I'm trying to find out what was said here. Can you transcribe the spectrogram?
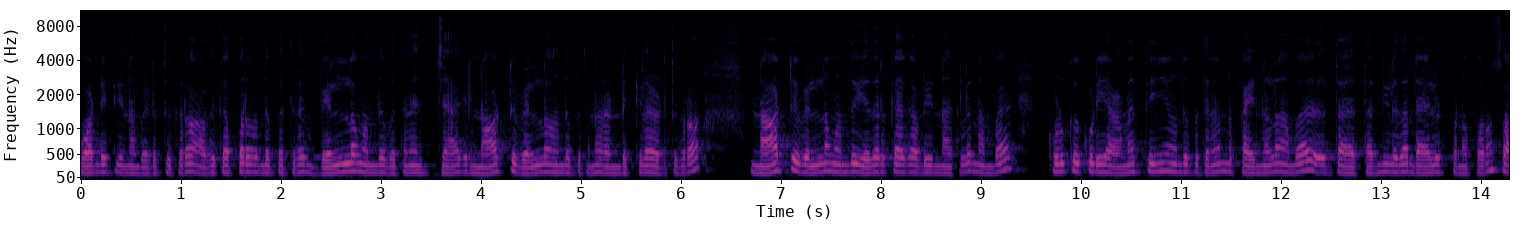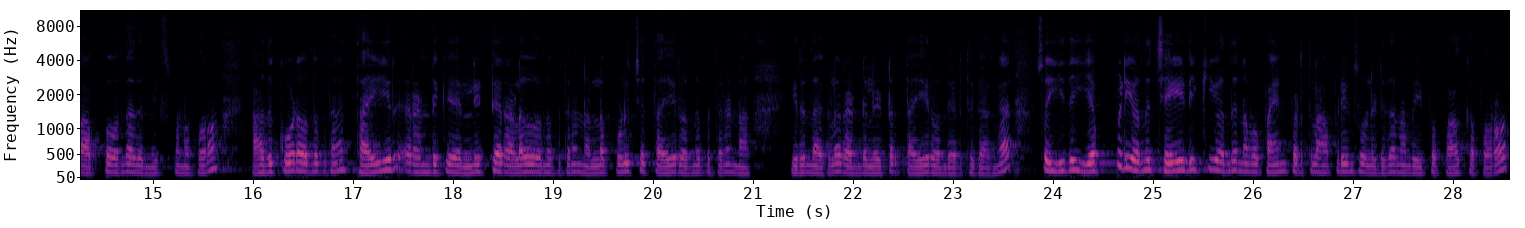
குவான்டிட்டியை நம்ம எடுத்துக்கிறோம். அதுக்கப்புறம் வந்து பார்த்திங்கன்னா வெல்லம் வந்து பார்த்திங்கன்னா ஜாகரி நாட்டு வெல்லம் வந்து பார்த்திங்கன்னா ரெண்டு கிலோ எடுத்துக்கிறோம். நாட்டு வெல்லம் வந்து எதற்காக அப்படின்னாக்கல நம்ம கொடுக்கக்கூடிய அனைத்தையும் வந்து பார்த்தீங்கன்னா ஃபைனலாக நம்ம த தண்ணியில் தான் டைல்யூட் பண்ண போகிறோம் ஸோ அப்போ வந்து அதை மிக்ஸ் பண்ண போகிறோம் அது கூட வந்து பார்த்திங்கன்னா தயிர் ரெண்டு லிட்டர் அளவு வந்து பார்த்திங்கன்னா நல்லா புளிச்ச தயிர் வந்து பார்த்திங்கன்னா நான் இருந்தாக்கில் ரெண்டு லிட்டர் தயிர் வந்து எடுத்துக்காங்க. ஸோ இதை எப்படி வந்து செடிக்கு வந்து நம்ம பயன்படுத்தலாம் அப்படின்னு சொல்லிட்டு தான் நம்ம இப்போ பார்க்க போகிறோம்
